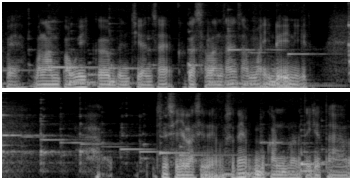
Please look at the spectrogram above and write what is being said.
apa ya melampaui kebencian saya kekesalan saya sama ide ini gitu. Sini saya jelasin ya maksudnya bukan berarti kita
